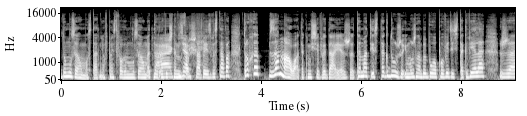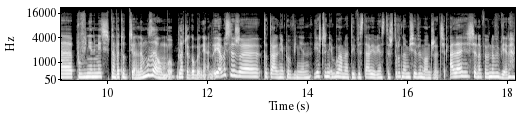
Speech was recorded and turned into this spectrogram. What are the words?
do muzeum ostatnio, w Państwowym Muzeum Etnograficznym tak, w Warszawie jest wystawa. Trochę za mała, tak mi się wydaje, że temat jest tak duży i można by było powiedzieć tak wiele, że powinien mieć nawet oddzielne muzeum, bo dlaczego by nie? Ja myślę, że totalnie powinien. Jeszcze nie byłam na tej wystawie, więc też trudno mi się wymądrzeć, ale się na pewno wybieram.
